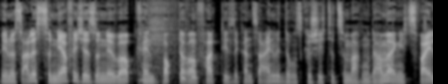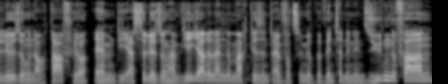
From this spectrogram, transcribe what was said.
wenn das alles zu nervig ist und ihr überhaupt keinen Bock darauf hat, diese ganze Einwinterungsgeschichte zu machen, da haben wir eigentlich zwei Lösungen auch dafür. Ähm, die erste Lösung haben wir jahrelang gemacht. Wir sind einfach zum Überwintern in den Süden gefahren,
